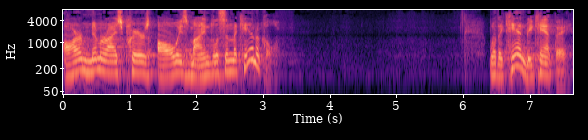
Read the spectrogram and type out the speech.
are memorized prayers always mindless and mechanical? Well, they can be, can't they?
